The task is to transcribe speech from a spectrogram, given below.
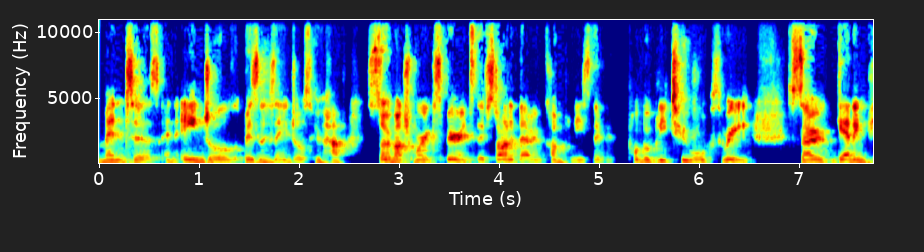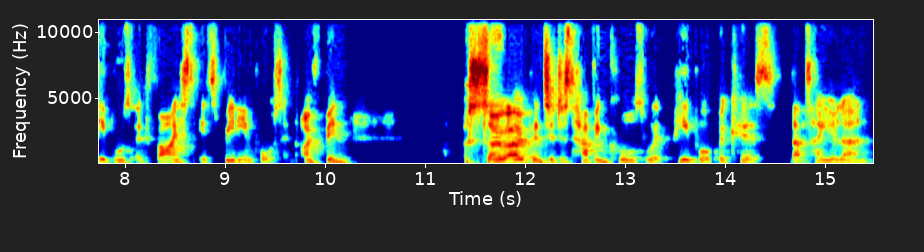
mentors and angels, business angels who have so much more experience. They've started their own companies, they're probably two or three. So getting people's advice is really important. I've been so open to just having calls with people because that's how you learn.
